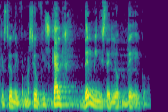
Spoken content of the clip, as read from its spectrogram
Gestión de Información Fiscal del Ministerio de Economía.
